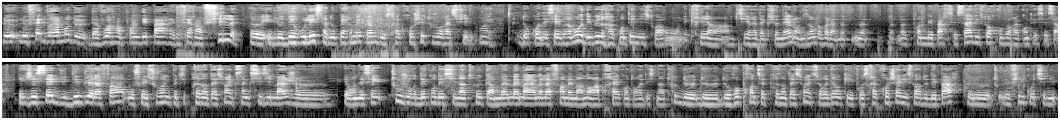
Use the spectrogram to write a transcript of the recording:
le, le, fait vraiment d'avoir un point de départ et de faire un fil euh, et de le dérouler, ça nous permet quand même de se raccrocher toujours à ce fil. Donc on essaye vraiment au début de raconter une histoire. On écrit un, petit rédactionnel en disant bah voilà notre, notre, point de départ c'est ça, l'histoire qu'on veut raconter c'est ça. Et j'essaie du début à la fin, on fait souvent une petite présentation avec 5-6 images euh, et on essaie toujours dès qu'on dessine un truc, hein, même à la fin, même un an après quand on redessine un truc, de, de, reprendre cette présentation et de se redire ok il faut se raccrocher à l'histoire de départ, que le, le continue.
